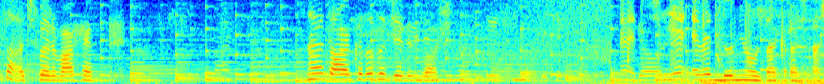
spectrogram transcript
Ceviz ağaçları var hep. Evet arkada da ceviz var. Evet şimdi eve dönüyoruz arkadaşlar.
